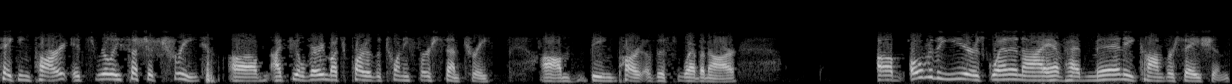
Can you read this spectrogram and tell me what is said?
taking part. It's really such a treat. Um, I feel very much part of the 21st century um, being part of this webinar. Um, over the years, Gwen and I have had many conversations.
